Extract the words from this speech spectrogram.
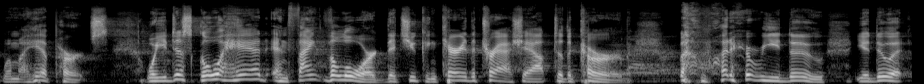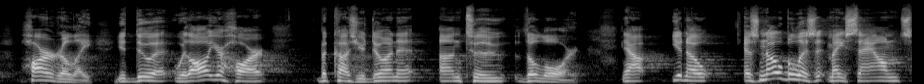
when my hip hurts? Well, you just go ahead and thank the Lord that you can carry the trash out to the curb. But Whatever you do, you do it heartily. You do it with all your heart because you're doing it unto the Lord. Now, you know, as noble as it may sound,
